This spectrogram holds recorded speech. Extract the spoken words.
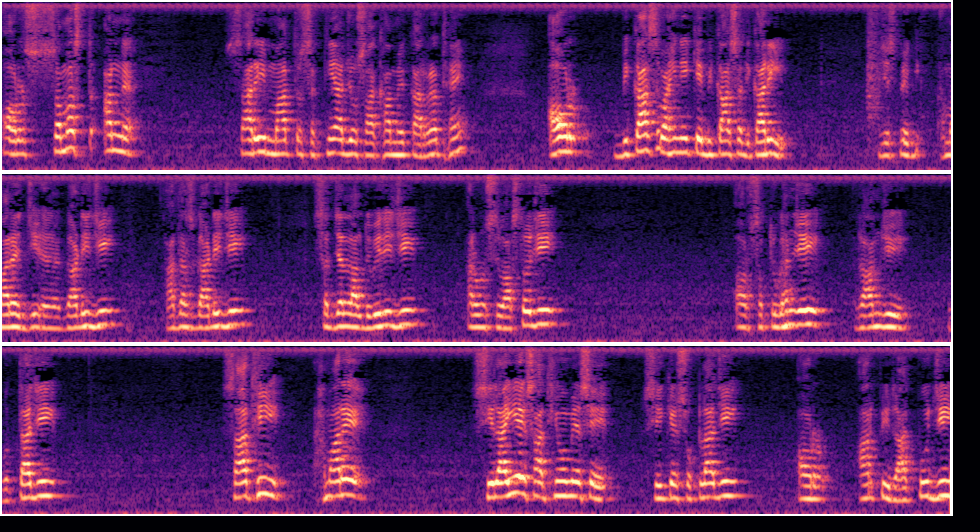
और समस्त अन्य सारी मात्र शक्तियाँ जो शाखा में कार्यरत हैं और विकास वाहिनी के विकास अधिकारी, जिसमें हमारे गाड़ी जी, आदर्श गाड़ी जी, सज्जन लाल द्विवेदी जी, अरुण श्रीवास्तव जी और शत्रुघ्न जी राम जी गुप्ता जी साथ ही हमारे सिलाई साथियों में से सी के शुक्ला जी और आरपी राजपूत जी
